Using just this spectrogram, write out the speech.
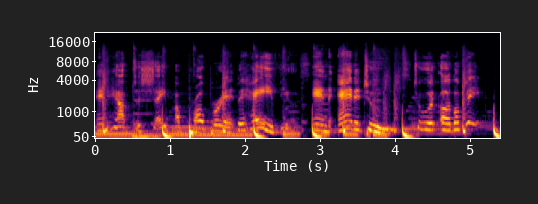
and help to shape appropriate behaviors and attitudes toward other people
